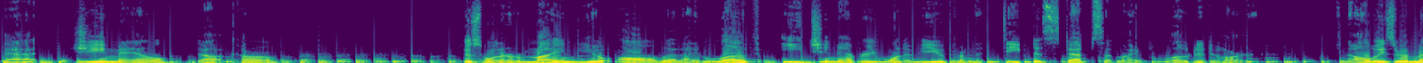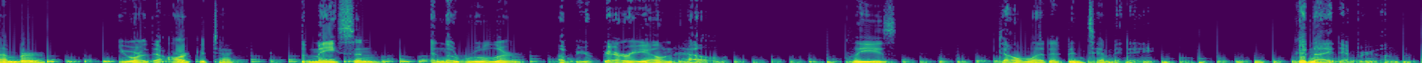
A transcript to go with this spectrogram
at gmail.com. Just want to remind you all that I love each and every one of you from the deepest depths of my bloated heart. And always remember, you are the architect the mason and the ruler of your very own hell. Please don't let it intimidate. Good night, everyone.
